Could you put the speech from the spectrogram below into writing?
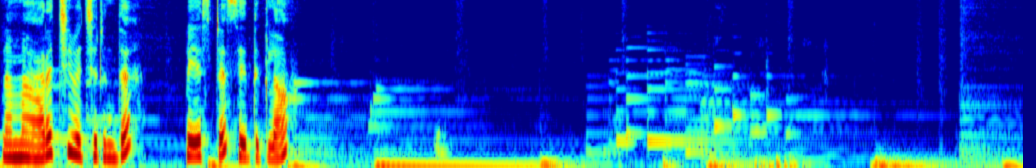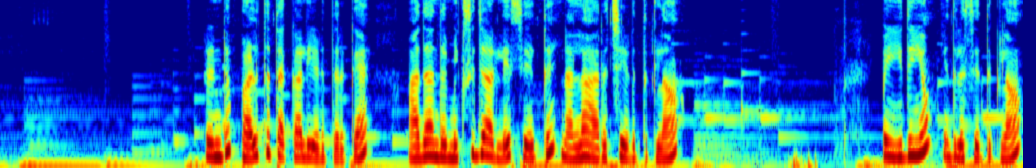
நம்ம அரைச்சி வச்சுருந்த பேஸ்ட்டை சேர்த்துக்கலாம். ரெண்டு பழுத்த தக்காளி எடுத்திருக்கேன். அதை அந்த மிக்ஸி ஜார்லேயே சேர்த்து நல்லா அரைச்சி எடுத்துக்கலாம். இப்போ இதையும் இதில் சேர்த்துக்கலாம்.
